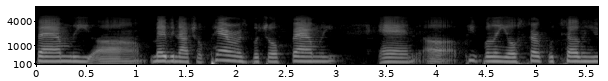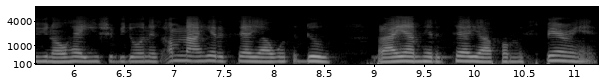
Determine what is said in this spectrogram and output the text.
family, uh, maybe not your parents, but your family and uh, people in your circle telling you, you know, hey, you should be doing this. I'm not here to tell y'all what to do, but I am here to tell y'all from experience,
